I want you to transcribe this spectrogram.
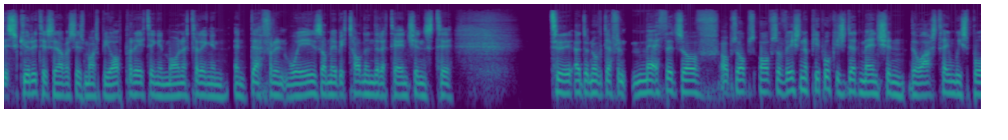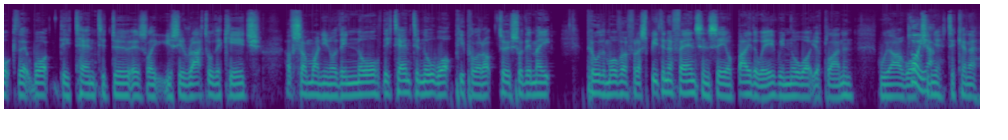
the security services must be operating and monitoring in, in different ways, or maybe turning their attentions to to I don't know different methods of observation of people. Because you did mention the last time we spoke that what they tend to do is like you say rattle the cage of someone you know they know they tend to know what people are up to. So they might pull them over for a speeding offence and say oh by the way we know what you're planning. We are watching oh, yeah. you to kind of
